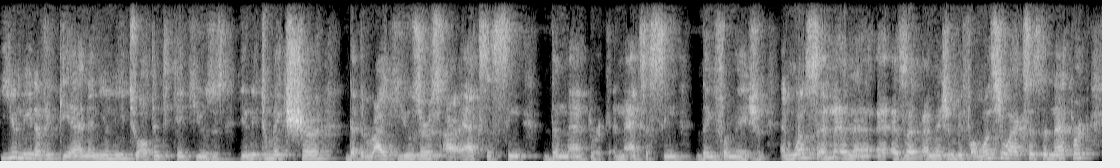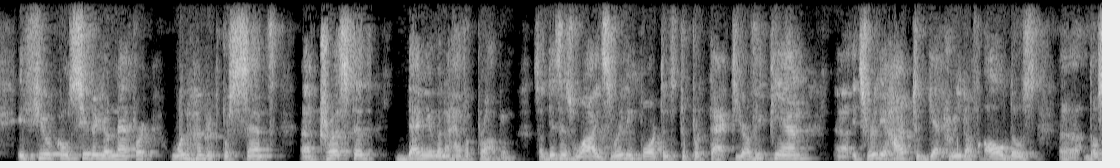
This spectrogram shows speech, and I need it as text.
you need a VPN and you need to authenticate users. You need to make sure that the right users are accessing the network and accessing the information. And once, and, and uh, as I mentioned before, once you access the network, if you consider your network 100% uh, trusted, then you're going to have a problem. So this is why it's really important to protect your VPN. Uh, it's really hard to get rid of all those uh, those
